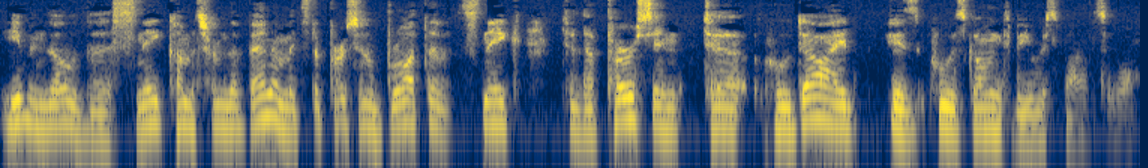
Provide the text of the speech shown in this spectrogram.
Even though the snake comes from the venom, it's the person who brought the snake to the person to who died is who is going to be responsible.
